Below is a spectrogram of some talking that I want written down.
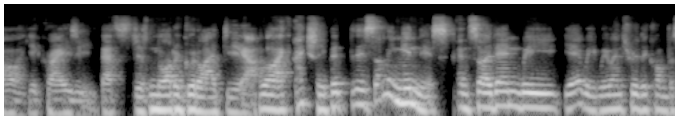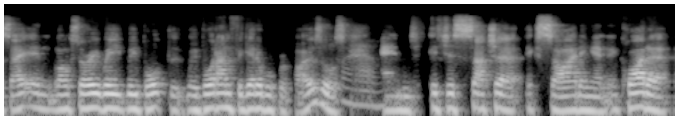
oh, you're crazy. That's just not a good idea. We're like, actually, but there's something in this. And so then we, yeah, we, we went through the conversation. Long story, we we bought the, we bought unforgettable proposals. Wow. And it's just such a exciting and, and quite a,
